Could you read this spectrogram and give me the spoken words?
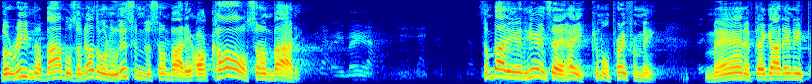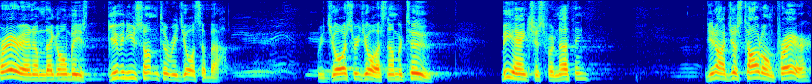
But reading the Bible is another one, listening to somebody or call somebody. Somebody in here and say, hey, come on, pray for me. Man, if they got any prayer in them, they're going to be giving you something to rejoice about. Rejoice, rejoice. Number two, be anxious for nothing. You know, I just taught on prayer.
